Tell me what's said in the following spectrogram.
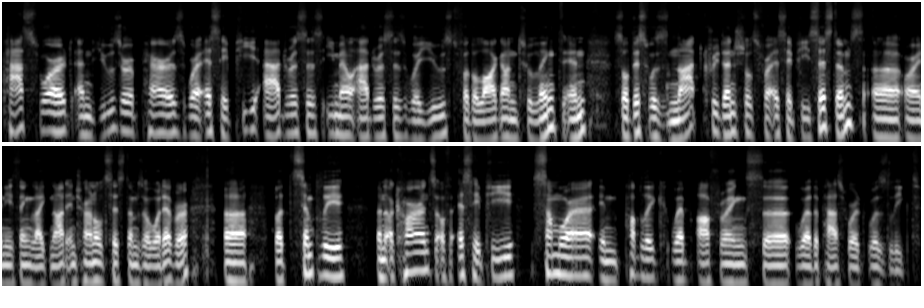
password and user pairs where SAP addresses, email addresses were used for the logon to LinkedIn. So this was not credentials for SAP systems uh, or anything like not internal systems or whatever, uh, but simply an occurrence of SAP somewhere in public web offerings uh, where the password was leaked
